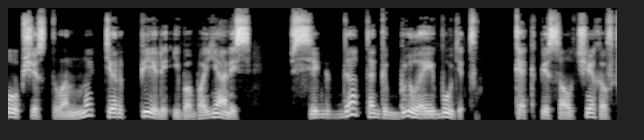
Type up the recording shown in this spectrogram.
общества, но терпели, ибо боялись. Всегда так было и будет. Как писал Чехов,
